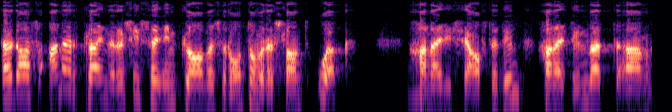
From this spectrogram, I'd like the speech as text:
Nou daar's ander klein Russiese enklawes rondom Rusland ook gaan hy dieselfde doen? Gaan hy doen wat um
